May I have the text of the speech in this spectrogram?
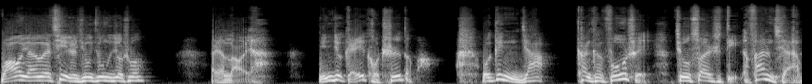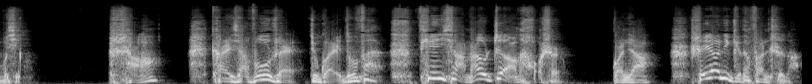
王员外气势汹汹的就说。哎呀，老爷，您就给一口吃的吧，我给你家看看风水，就算是抵了饭钱还不行？啥？看一下风水就管一顿饭？天下哪有这样的好事？管家，谁让你给他饭吃的？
